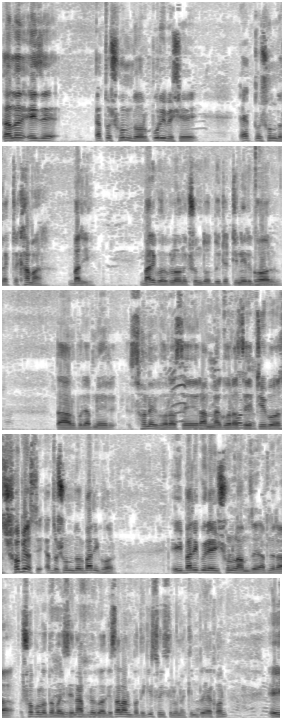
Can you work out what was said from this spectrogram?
তাহলে এই যে এত সুন্দর পরিবেশে এত সুন্দর একটা খামার বাড়ি। বাড়ি ঘরগুলো অনেক সুন্দর দুইটা টিনের ঘর তারপরে আপনার সনের ঘর আছে রান্নাঘর আছে টিউবওয়েল আছে। সবই আছে এত সুন্দর বাড়ি ঘর এই বাড়ি করে শুনলাম যে আপনারা সফলতা পাইছেন আপনাকে আগে চালান পাতে কিছুই ছিল না কিন্তু এখন এই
